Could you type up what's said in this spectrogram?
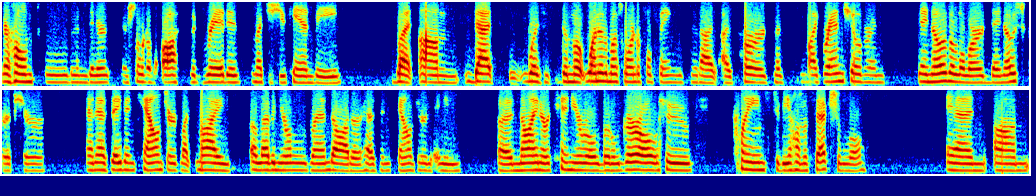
they're homeschooled and they're they're sort of off the grid as much as you can be but um, that was the mo- one of the most wonderful things that I, I've heard. Because my grandchildren, they know the Lord, they know Scripture, and as they've encountered, like my 11 year old granddaughter has encountered a, a nine or 10 year old little girl who claims to be homosexual, and um,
